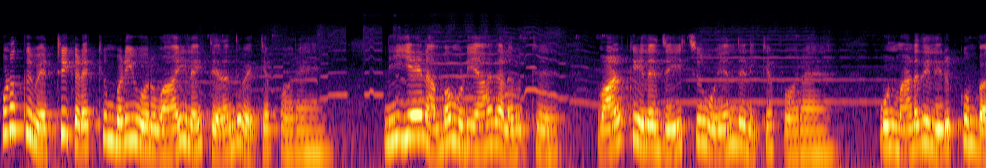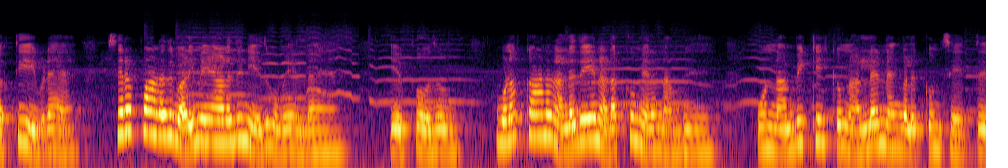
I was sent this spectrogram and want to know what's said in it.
உனக்கு வெற்றி கிடைக்கும்படி ஒரு வாயிலை திறந்து வைக்க போகிறேன் நீயே நம்ப முடியாத அளவுக்கு வாழ்க்கையில் ஜெயிச்சு உயர்ந்து நிற்க போகிற உன் மனதில் இருக்கும் பக்தியை விட சிறப்பானது வலிமையானதுன்னு எதுவுமே இல்லை. எப்போதும் உனக்கான நல்லதே நடக்கும் என நம்பு. உன் நம்பிக்கைக்கும் நல்லெண்ணங்களுக்கும் சேர்த்து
